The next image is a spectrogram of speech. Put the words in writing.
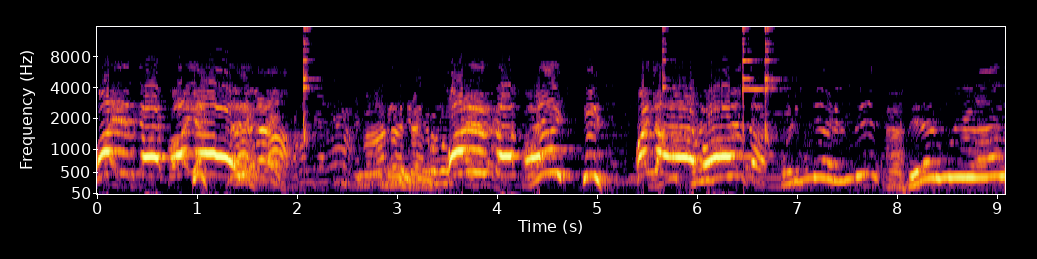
போயிருக்க கோயில் போயிருக்க கோயில் போயிட்டா போயிட்டா பொறுமையா இருந்து பேர் முடியாத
